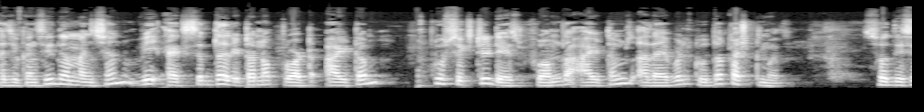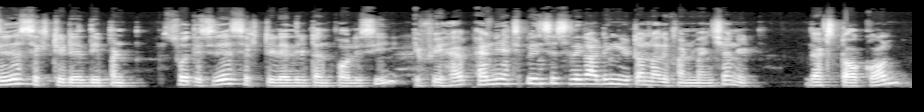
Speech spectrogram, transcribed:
As you can see the mention, we accept the return of product item up to 60 days from the item's arrival to the customer. So this is a 60 day refund. So this is a 60 day return policy. If you have any experiences regarding return or refund, mention it. Let's talk on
